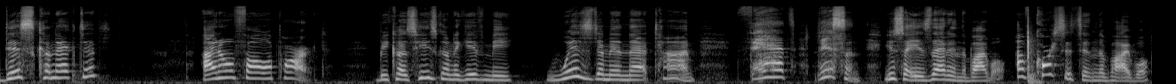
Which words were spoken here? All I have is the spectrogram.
disconnected, I don't fall apart because He's going to give me wisdom in that time. That, listen, you say, is that in the Bible? Of course it's in the Bible.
